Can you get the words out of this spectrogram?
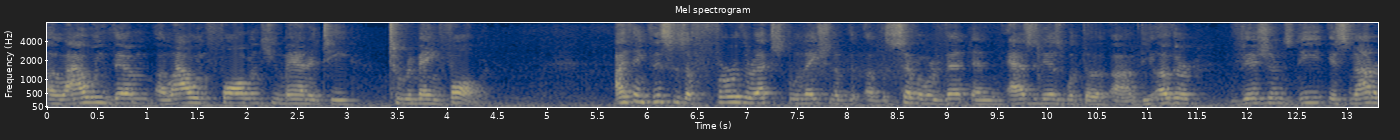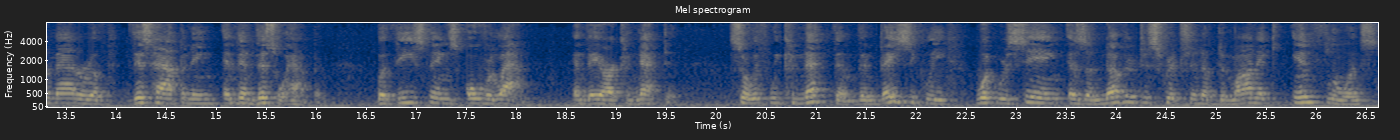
allowing them allowing fallen humanity to remain fallen. I think this is a further explanation of, the, of similar event, and as it is with the uh, the other visions, the, it's not a matter of this happening and then this will happen, but these things overlap and they are connected. So if we connect them, then basically what we're seeing is another description of demonic influence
